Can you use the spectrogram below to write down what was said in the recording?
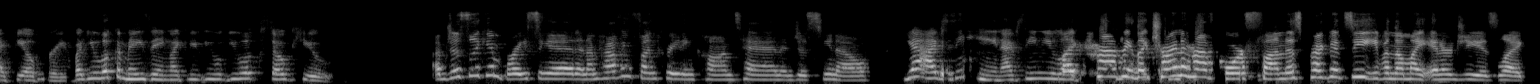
I feel for you, but you look amazing. Like you, you, you look so cute. I'm just like embracing it and I'm having fun creating content and just, you know, Yeah, I've seen, I've seen you like like, having like trying to have more fun this pregnancy even though my energy is like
